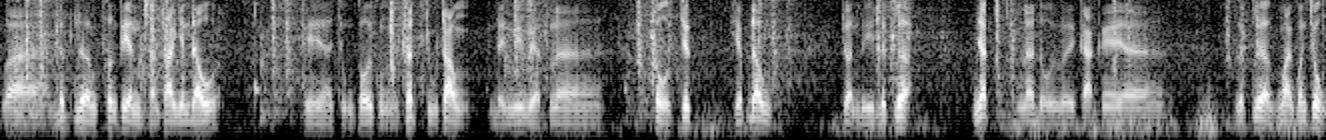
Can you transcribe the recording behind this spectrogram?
và lực lượng phương tiện sẵn sàng chiến đấu thì chúng tôi cũng rất chú trọng đến cái việc là tổ chức hiệp đồng chuẩn bị lực lượng nhất là đối với các cái à, lực lượng ngoài quân chủng.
